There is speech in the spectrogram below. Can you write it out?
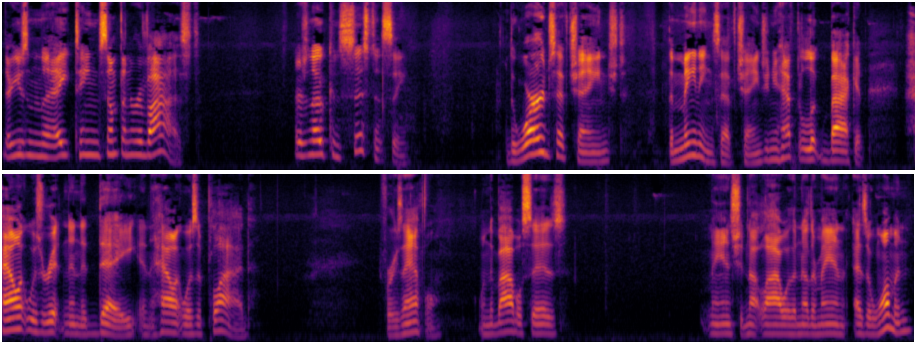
They're using the 18 something revised. There's no consistency. The words have changed, the meanings have changed, and you have to look back at how it was written in the day and how it was applied. For example, when the Bible says man should not lie with another man as a woman,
